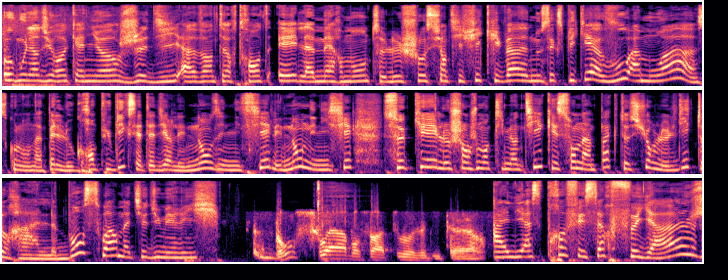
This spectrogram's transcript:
Au Moulin du Roc à Niort, jeudi à 20h30 et la mer monte, le show scientifique qui va nous expliquer à vous, à moi, ce que l'on appelle le grand public, c'est-à-dire les non-initiés, les non-initiés, ce qu'est le changement climatique et son impact sur le littoral. Bonsoir Mathieu Duméry. Bonsoir, bonsoir à tous nos auditeurs. alias professeur feuillage,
